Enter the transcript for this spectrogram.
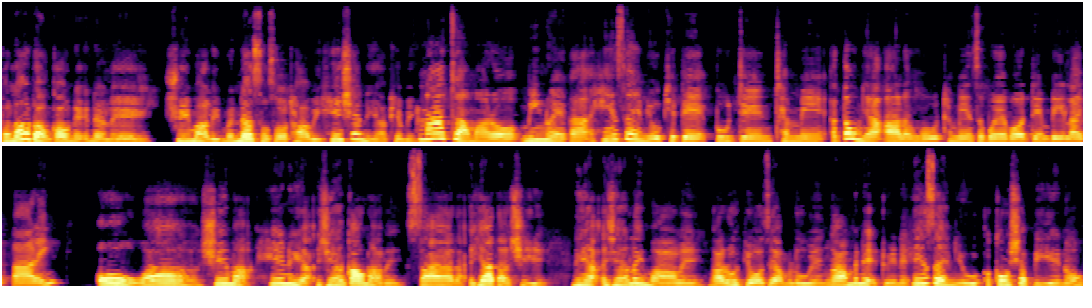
ဘလောက်တောင်ကောင်းတဲ့အနက်လဲ။ရွှေမလေးမနှက်စောစောထားပြီးဟင်းရှက်နေရဖြစ်မယ်ခဏကြာမှာတော့မိနွယ်ကဟင်းဆယ်မျိုးဖြစ်တဲ့ပူတင်ထမင်းအတုံများအားလုံးကိုထမင်းစပွဲပေါ်တင်ပေးလိုက်ပါတယ်။အိုးဝါရွှေမဟင်းတွေကအရန်ကောင်းတာပဲ။စားရတာအရသာရှိတယ်။ နင်ကအရန်လိမ့်မာပဲ။ငါတို့ပြောစရာမလိုပဲ9မိနစ်အတွင်းနဲ့ဟင်းဆယ်မျိုးကိုအကုန်ရှက်ပြီးရနော်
